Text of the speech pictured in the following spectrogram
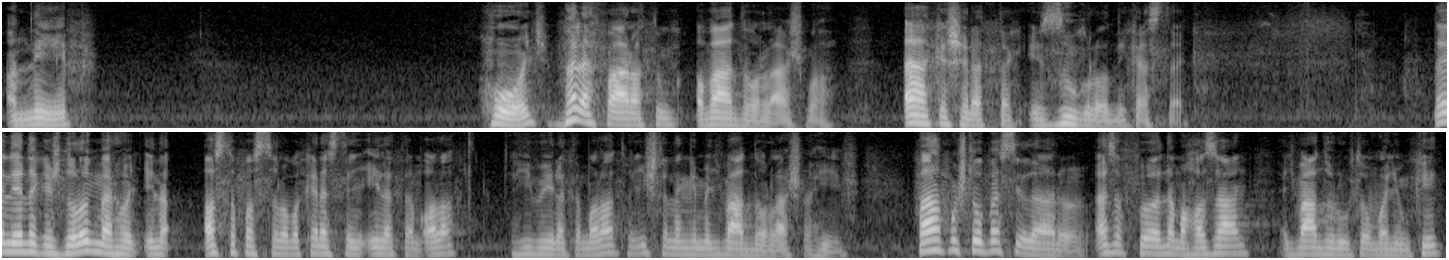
a nép, hogy belefáradtunk a vándorlásba. Elkeseredtek és zúgolódni kezdtek. Nagyon érdekes dolog, mert hogy én azt tapasztalom a keresztény életem alatt, a hívő életem alatt, hogy Isten engem egy vándorlásra hív. Pálapostól beszél erről. Ez a föld nem a hazánk, egy vándorúton vagyunk itt.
